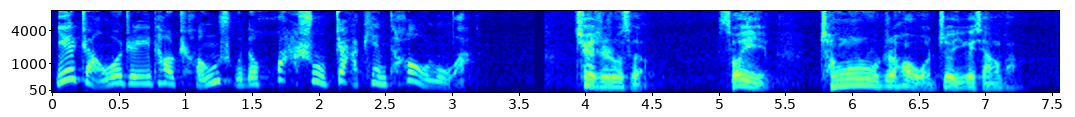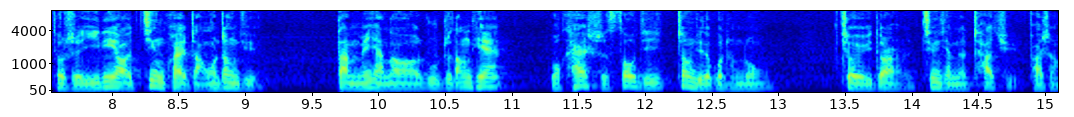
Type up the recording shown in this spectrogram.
也掌握着一套成熟的话术诈骗套路啊。确实如此，所以成功入职后，我只有一个想法，就是一定要尽快掌握证据。但没想到入职当天，我开始搜集证据的过程中，就有一段惊险的插曲发生。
